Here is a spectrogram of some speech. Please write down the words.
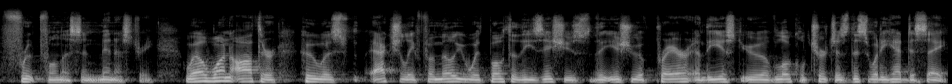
fruitfulness and ministry? Well, one author who was actually familiar with both of these issues, the issue of prayer and the issue of local churches, this is what he had to say.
